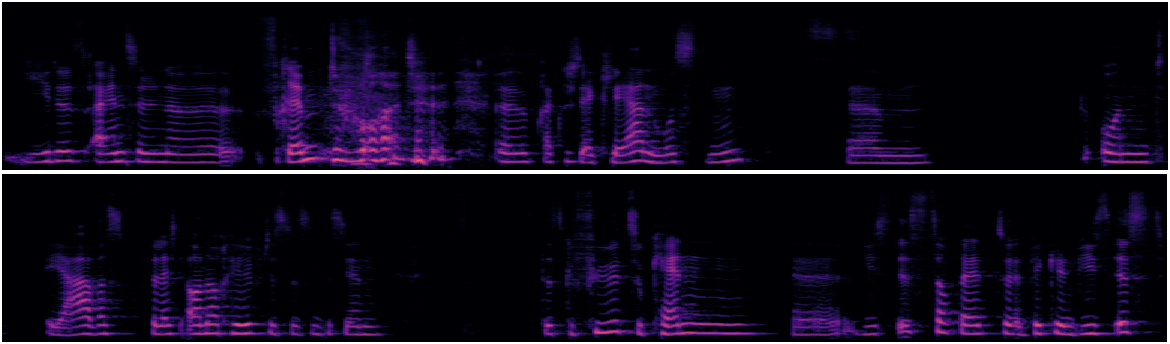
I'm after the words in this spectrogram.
jedes einzelne Fremdwort äh, praktisch erklären mussten. Ähm, und ja, was vielleicht auch noch hilft, ist es ein bisschen das Gefühl zu kennen, äh, wie es ist, Software zu entwickeln, wie es ist,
